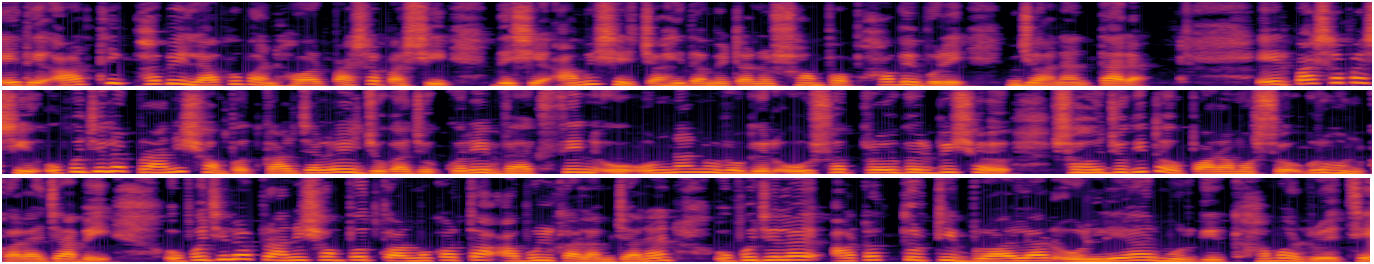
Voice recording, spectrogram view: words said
এতে আর্থিকভাবে লাভবান হওয়ার পাশাপাশি দেশে আমিষের চাহিদা মেটানো সম্ভব হবে বলে জানান তারা। এর পাশাপাশি উপজেলা প্রাণী সম্পদ কার্যালয়ে যোগাযোগ করে ভ্যাকসিন ও অন্যান্য রোগের ঔষধ প্রয়োগের বিষয়ে সহযোগিতা ও পরামর্শ গ্রহণ করা যাবে। উপজেলা প্রাণী সম্পদ কর্মকর্তা আবুল কালাম জানান, উপজেলায় আটাত্তরটি ব্রয়লার ও লেয়ার মুরগির খামার রয়েছে।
